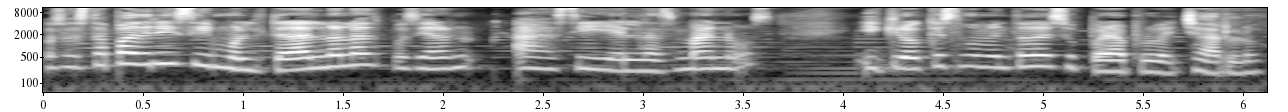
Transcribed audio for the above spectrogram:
O sea, está padrísimo, literal no las pusieron así en las manos y creo que es momento de super aprovecharlo.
